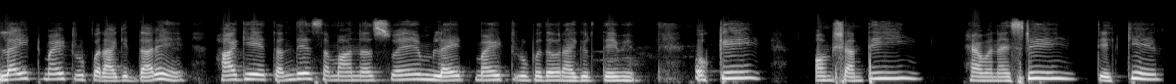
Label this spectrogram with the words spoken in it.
Light mite ರೂಪರಾಗಿದ್ದಾರೆ. ಹಾಗೆಯೇ ತಂದೆ ಸಮಾನ ಸ್ವಯಂ light might ರೂಪದವರಾಗಿರ್ತೇವೆ. Okay Om Shanti have a nice day take care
